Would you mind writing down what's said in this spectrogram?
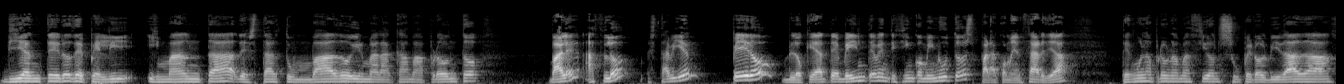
día entero de peli y manta, de estar tumbado, irme a la cama pronto. ¿Vale? Hazlo, está bien, pero bloqueate 20-25 minutos para comenzar ya. Tengo la programación súper olvidada,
